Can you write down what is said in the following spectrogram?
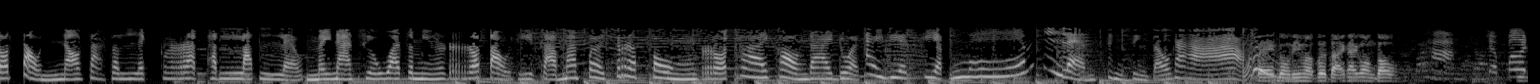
รถเต่านอกจากจะเล็กกระทัดรัดแล้ว ไม่น่าเชื่อว่าจะมีรถเต่าที่สามารถเปิดกระโปรงรถขายของได้ด้วยไอเดียเกียบแหลมแหลมจริงเจ้าค่ะแปลงตรงนี้มาเปิดตายขายของเก่า ดี๋ยวเปิด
